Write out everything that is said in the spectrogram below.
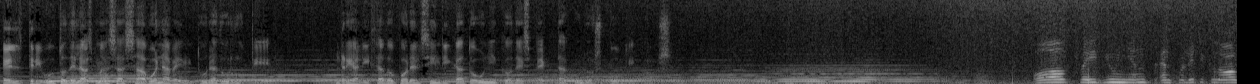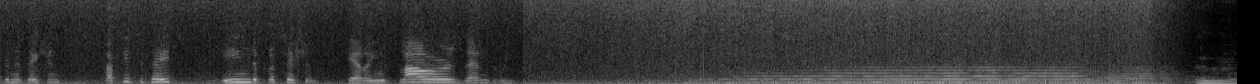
El tributo de las masas a Buenaventura Durruti, realizado por el Sindicato Único de Espectáculos Públicos. All trade unions and political organizations participate in the procession, carrying flowers and wreaths. el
